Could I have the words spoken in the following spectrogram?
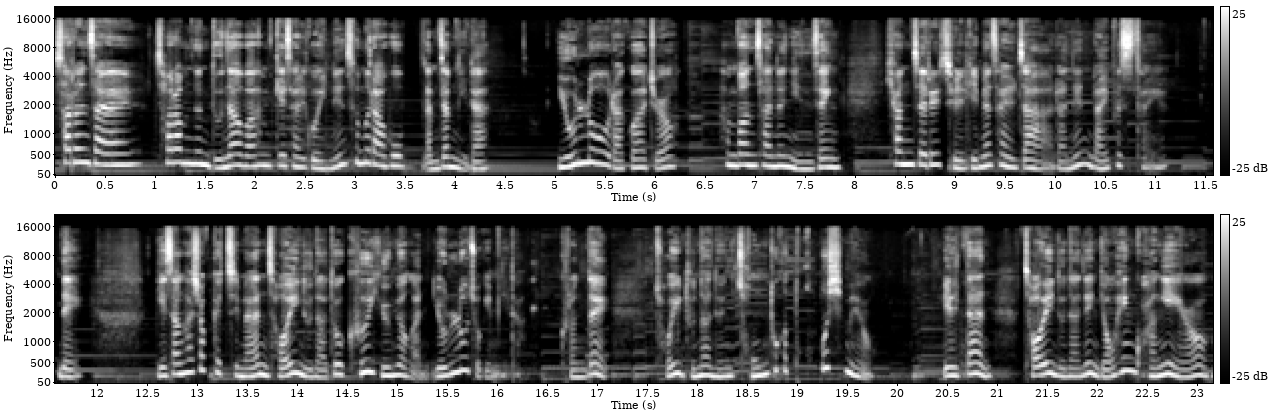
서른 살 철없는 누나와 함께 살고 있는 스물아홉 남자입니다. 욜로라고 하죠. 한 번 사는 인생 현재를 즐기며 살자라는 라이프 스타일. 네. 예상하셨겠지만 저희 누나도 그 유명한 욜로족입니다. 그런데 저희 누나는 정도가 너무 심해요. 일단 저희 누나는 여행광이에요.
